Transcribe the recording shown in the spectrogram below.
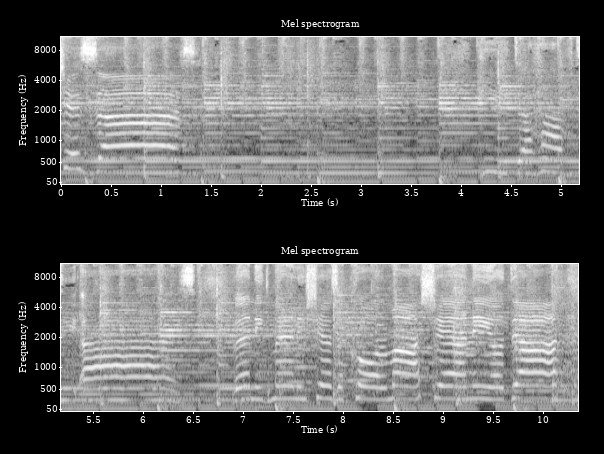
שזז. התאהבתי אז, ונדמה לי שזה כל מה שאני יודעת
